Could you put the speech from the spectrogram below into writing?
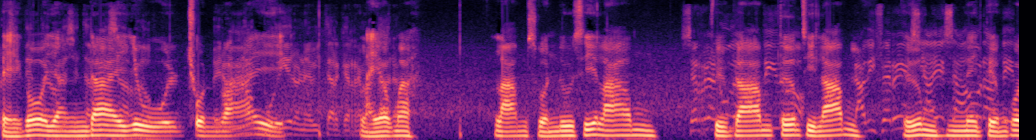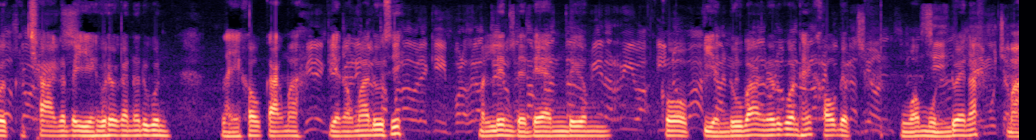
แต่ก็ยังได้อยู่ชนไว้ไหลออกมา ลามสวนดูซิลามฟิลิปลามเติมสีลามเติมในเติมก็กระชากกันไปเองก็แล้วกันนะทุกคนไหลเข้ากลางมาเปลี่ยนออกมาดูสิ มันเล่นแต่แดนเดิม ก็เปลี่ยนดูบ้างนะทุกคนให้เขาแบบหัวหมุนด้วยนะมา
